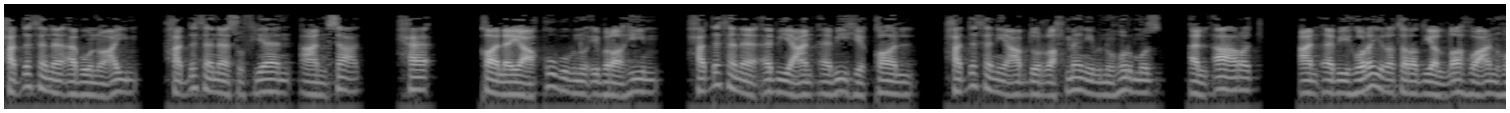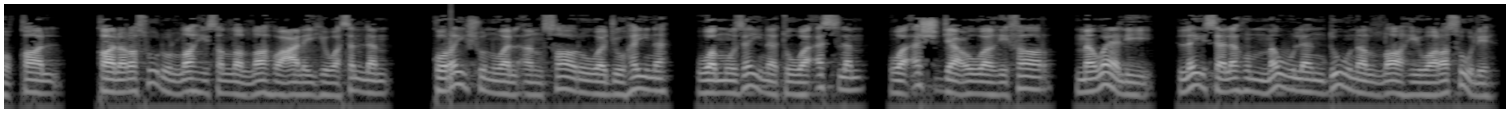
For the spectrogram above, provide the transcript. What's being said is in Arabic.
حدثنا أبو نعيم حدثنا سفيان عن سعد حاء قال يعقوب بن إبراهيم حدثنا أبي عن أبيه قال حدثني عبد الرحمن بن هرمز الأعرج عن أبي هريرة رضي الله عنه قال قال رسول الله صلى الله عليه وسلم قريش والأنصار وجهينة ومزينة وأسلم وأشجع وغفار موالي ليس لهم مولى دون الله ورسوله.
